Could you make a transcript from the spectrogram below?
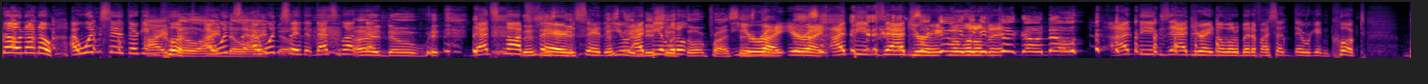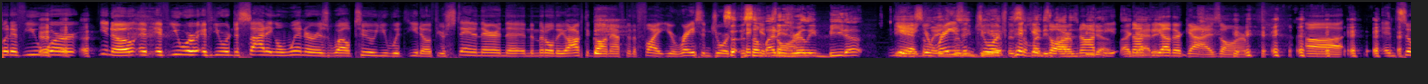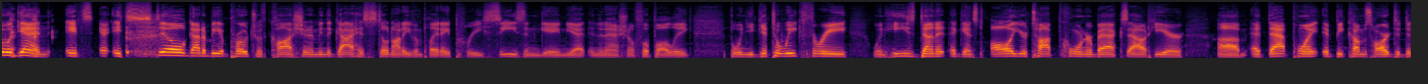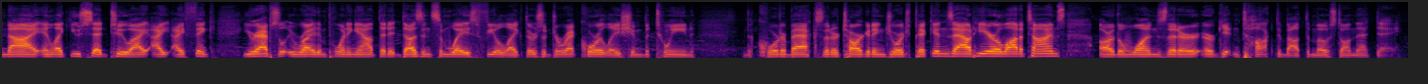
No, no, no. I wouldn't say that they're getting I cooked. know, I wouldn't. know, say, I, I wouldn't know. say that. That's not. I know, but that's not that's fair the- to say that. You, the I'd be a little. process, You're though. right. You're right. I'd be It's like, exaggerating a little bit. cooked. Oh no. I'd be exaggerating a little bit if I said they were getting cooked. But if you were, you know, if, if you were if you were deciding a winner as well too, you would, you know, if you're standing there in the in the middle of the octagon after the fight, you're racing George So, Pickens' somebody's arm. really beat up. Yeah, you're raising really George Pickens' somebody's not arm, not the not got the other guy's arm. uh, and so again, it's it's still got to be approached with caution. I mean, the guy has still not even played a preseason game yet in the National Football League. But when you get to Week Three, when he's done it against all your top cornerbacks out here. Um, at that point, it becomes hard to deny. And like you said, too, I, I, I think you're absolutely right in pointing out that it does, in some ways, feel like there's a direct correlation between the quarterbacks that are targeting George Pickens out here a lot of times are the ones that are, are getting talked about the most on that day.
